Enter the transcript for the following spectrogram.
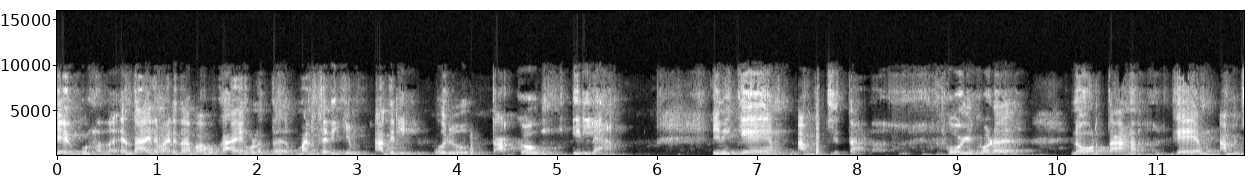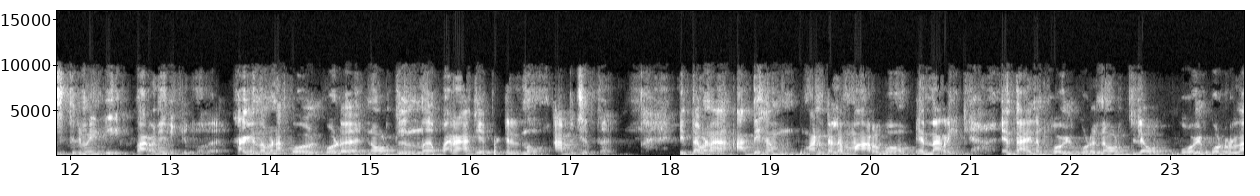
കേൾക്കുന്നത്. എന്തായാലും അരിത ബാബു കായംകുളത്ത് മത്സരിക്കും. അതിൽ ഒരു തർക്കവും ഇല്ല. ഇനി കെ എം അഭിജിത്താണ്. കോഴിക്കോട് നോർത്താണ് കെ എം അഭിജിത്തിന് വേണ്ടി പറഞ്ഞിരിക്കുന്നത്. കഴിഞ്ഞ തവണ കോഴിക്കോട് നോർത്തിൽ നിന്ന് പരാജയപ്പെട്ടിരുന്നു അഭിജിത്ത്. ഇത്തവണ അദ്ദേഹം മണ്ഡലം മാറുമോ എന്നറിയില്ല. എന്തായാലും കോഴിക്കോട് നോർത്തിലോ കോഴിക്കോടുള്ള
